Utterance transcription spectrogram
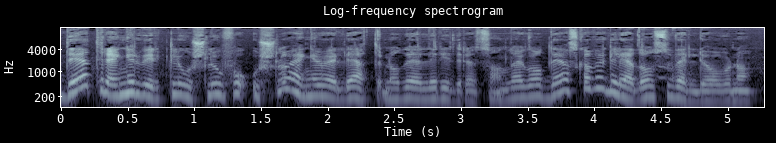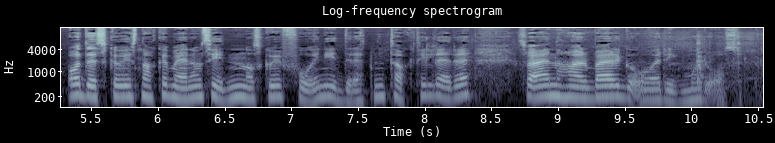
det trenger virkelig Oslo. For Oslo henger veldig etter når det gjelder idrettsanlegg. Og det skal vi glede oss veldig over nå. Og det skal vi snakke mer om siden. Nå skal vi få inn idretten. Takk til dere, Svein Harberg og Rigmor Aasrud.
